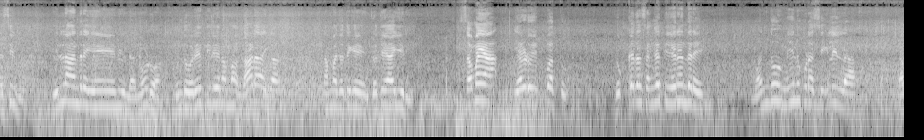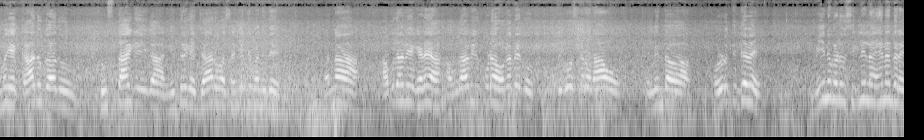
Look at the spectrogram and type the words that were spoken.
ನಸೀಬು. ಇಲ್ಲ ಅಂದರೆ ಏನೂ ಇಲ್ಲ. ನೋಡುವ. ಮುಂದುವರಿಯುತ್ತಿದೆ ನಮ್ಮ ಗಾಢ ಈಗ ನಮ್ಮ ಜೊತೆಗೆ ಜೊತೆಯಾಗಿರಿ. ಸಮಯ ಎರಡು ಇಪ್ಪತ್ತು. ದುಃಖದ ಸಂಗತಿ ಏನೆಂದರೆ, ಒಂದು ಮೀನು ಕೂಡ ಸಿಗಲಿಲ್ಲ. ನಮಗೆ ಕಾದು ಕಾದು ಸುಸ್ತಾಗಿ ಈಗ ನಿದ್ರೆಗೆ ಜಾರುವ ಸಂಗತಿ ಬಂದಿದೆ. ನನ್ನ ಅಬುದಾಬಿಯ ಗೆಳೆಯ ಅಬುದಾಬಿಗೆ ಕೂಡ ಹೋಗಬೇಕು. ಅದಕ್ಕೋಸ್ಕರ ನಾವು ಇಲ್ಲಿಂದ ಹೊರಡುತ್ತಿದ್ದೇವೆ. ಮೀನುಗಳು ಸಿಗಲಿಲ್ಲ ಏನೆಂದರೆ,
